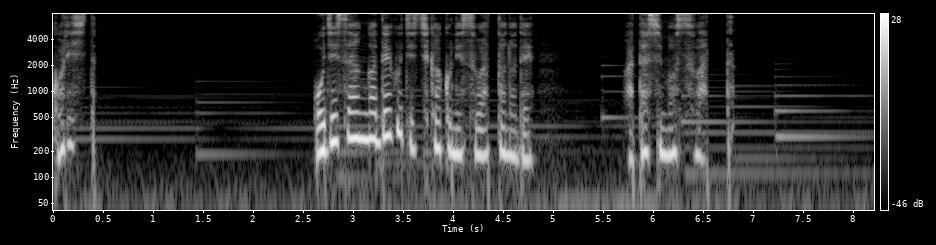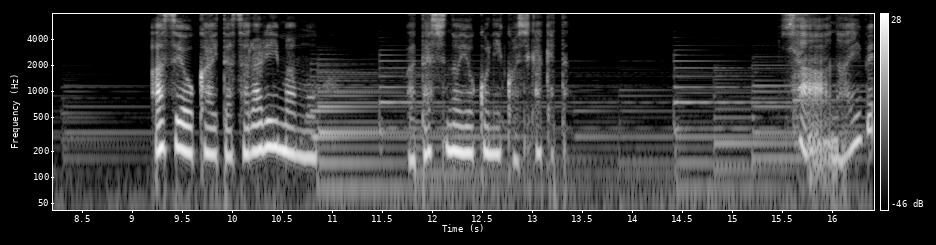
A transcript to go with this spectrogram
こりした。おじさんが出口近くに座ったので私も座った。汗をかいたサラリーマンも私の横に腰掛けた。しゃあないべ。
